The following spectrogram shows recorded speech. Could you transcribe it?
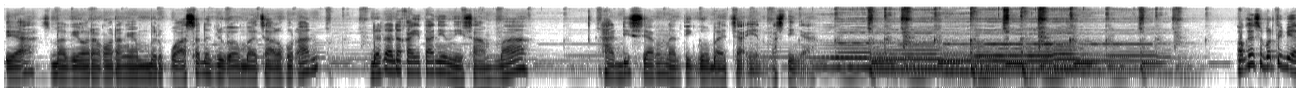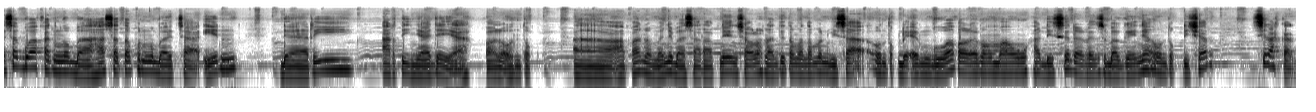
ya sebagai orang-orang yang berpuasa dan juga membaca Al-Quran dan ada kaitannya nih sama hadis yang nanti gue bacain pastinya. Oke seperti biasa gue akan ngebahas ataupun ngebacain dari artinya aja ya Kalau untuk uh, apa namanya bahasa Arabnya insya Allah nanti teman-teman bisa untuk DM gua kalau emang mau hadisnya dan lain sebagainya untuk di share silahkan.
